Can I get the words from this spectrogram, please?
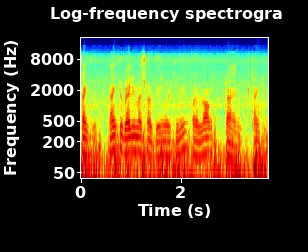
Thank you thank you very much for being with me for long time thank you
